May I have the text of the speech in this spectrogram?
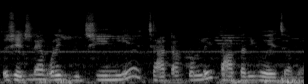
তো সেই জন্য একবারে গুছিয়ে নিয়ে চাটা করলেই তাড়াতাড়ি হয়ে যাবে।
